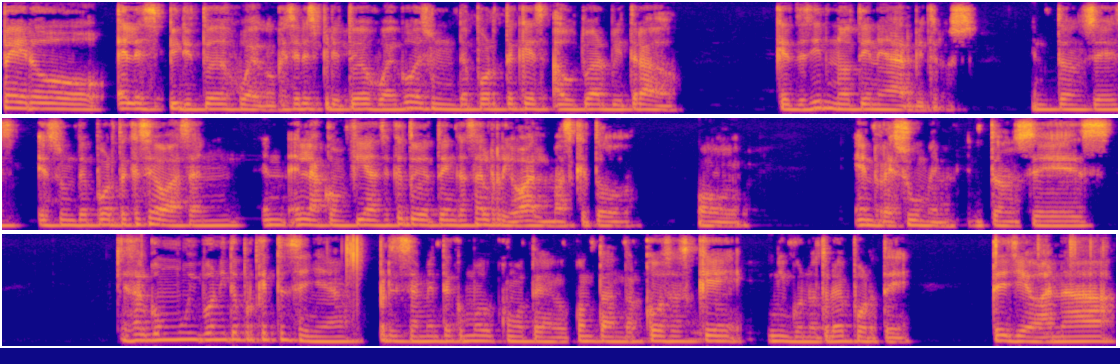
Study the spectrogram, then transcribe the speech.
pero el espíritu de juego, que es el espíritu de juego, es un deporte que es autoarbitrado, que es decir, no tiene árbitros. Entonces, es un deporte que se basa en, la confianza que tú le tengas al rival, más que todo, o en resumen. Entonces, es algo muy bonito porque te enseña precisamente como, como te vengo contando, cosas que ningún otro deporte te llevan a,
